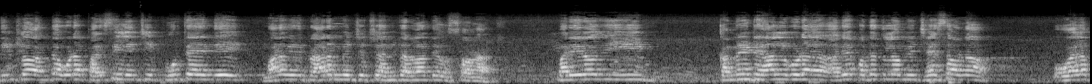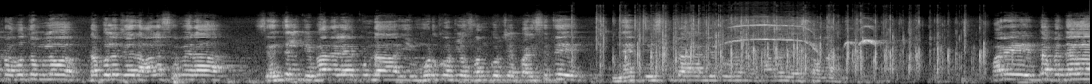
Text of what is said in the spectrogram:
దీంట్లో అంతా కూడా పరిశీలించి పూర్తయింది. మనం ఇది ప్రారంభించవచ్చు అన్న తర్వాతే వస్తున్నారు మరి ఈరోజు ఈ కమ్యూనిటీ హాల్ కూడా అదే పద్ధతిలో మేము చేస్తూ ఉన్నాం. ఒకవేళ ప్రభుత్వంలో డబ్బులు చేత ఆలస్యమైన? సెంతులకి ఇబ్బంది లేకుండా ఈ మూడు కోట్లు సమకూర్చే పరిస్థితి నేను తీసుకుంటానని చెప్పి కూడా చేస్తున్నాను మరి ఇంత పెద్దగా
